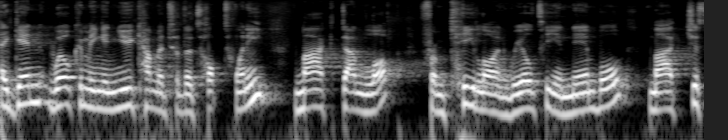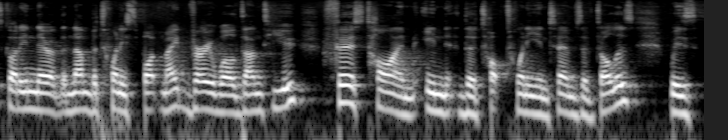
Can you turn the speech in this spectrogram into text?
Again, welcoming a newcomer to the top 20, Mark Dunlop from Keyline Realty in Nambour. Mark just got in there at the number 20 spot, mate. Very well done to you. First time in the top 20 in terms of dollars was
